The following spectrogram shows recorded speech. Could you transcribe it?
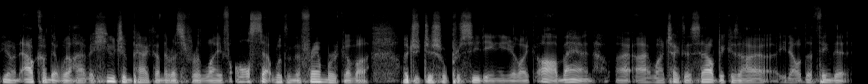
you know an outcome that will have a huge impact on the rest of her life, all set within the framework of a, a judicial proceeding. And you're like, oh man, I, I want to check this out because I, you know, the thing that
